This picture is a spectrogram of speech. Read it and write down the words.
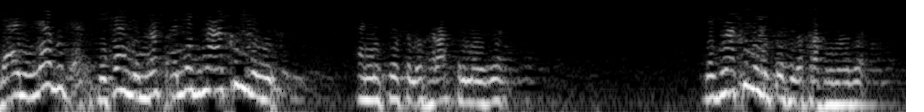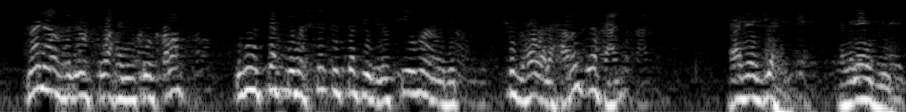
لأن لابد في فهم النص أن يجمع كل النصوص الأخرى في الموضوع. يجمع كل النصوص الأخرى في الموضوع. ما نأخذ نص واحد يقول خلاص؟ يقول استفتي نفسك استفتي بنفسي وما وجدت شبهة ولا حرج افعل هذا جهل هذا لا يجوز.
